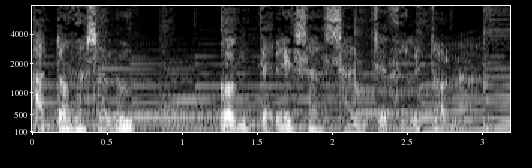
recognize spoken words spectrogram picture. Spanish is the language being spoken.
a toda salud, con Teresa Sánchez Letona.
